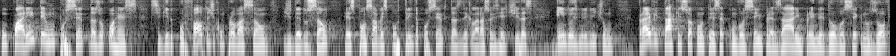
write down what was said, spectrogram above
com 41% das ocorrências, seguido por falta de comprovação de dedução, responsáveis por 30% das declarações retidas em 2021. Para evitar que isso aconteça com você, empresário, empreendedor, você que nos ouve,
